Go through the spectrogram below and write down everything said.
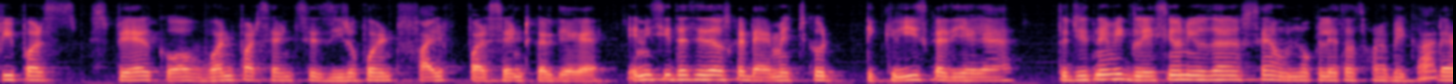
P पर स्पेयर को अब वन परसेंट से ज़ीरो पॉइंट फाइव परसेंट कर दिया गया है। यानी सीधा सीधा उसका डैमेज को डिक्रीज कर दिया गया है। तो जितने भी ग्लेशियन यूज़र्स हैं, उन लोग के लिए तो थोड़ा बेकार है।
